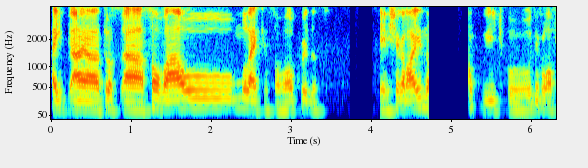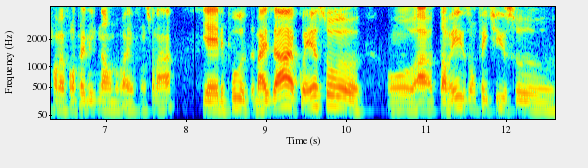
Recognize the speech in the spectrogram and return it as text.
A, a, a, salvar o moleque, a salvar o Credence. Ele chega lá e não. E, tipo, o Nicolau Flamel fala pra ele que não, não vai funcionar. E aí ele, puta, mas ah, eu conheço um, talvez um feitiço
